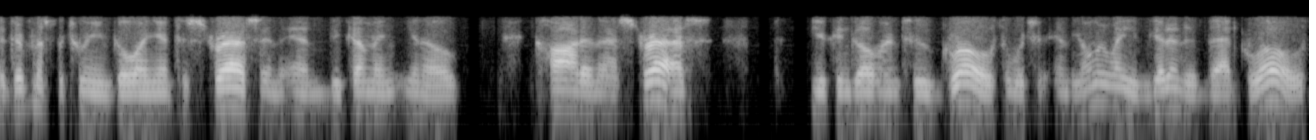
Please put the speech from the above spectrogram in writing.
the difference between going into stress and and becoming you know caught in that stress you can go into growth which and the only way you can get into that growth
